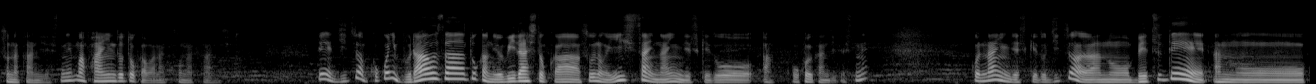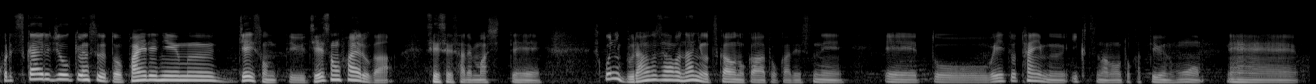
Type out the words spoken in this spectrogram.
そんな感じですね。まあ、 find とかはなんかそんな感じと。で、実はここにブラウザーとかの呼び出しとか、そういうのが一切ないんですけど、あ、こういう感じですね。これないんですけど、実はあの別で、あのこれ使える状況にすると、PyLeniumJSON っていう JSON ファイルが生成されまして、そこにブラウザーは何を使うのかとかですね、えーと、ウェイトタイムいくつなのとかっていうのも、えー、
